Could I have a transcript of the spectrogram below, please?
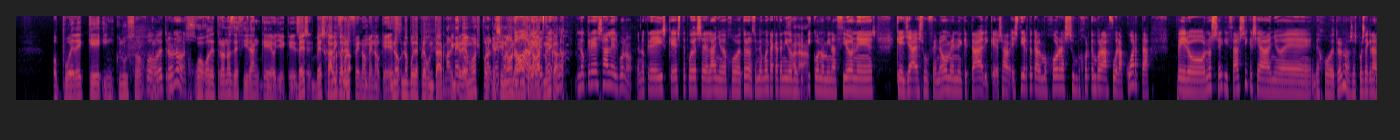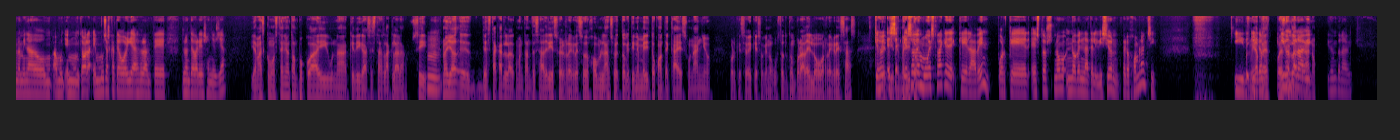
O puede que incluso Juego de mm, Tronos. Juego de Tronos decidan que, oye, que es ¿Ves- eh, ves, Javi, cómo el no- fenómeno que es. no, no puedes preguntar Mal quién creemos, porque si no, no vamos a ver, acabar este- nunca. No, ¿no crees, Alex? Bueno, ¿no creéis que este puede ser el año de Juego de Tronos, teniendo en cuenta que ha tenido veintipico nominaciones, que ya es un fenómeno y que tal? Y que, o sea, es cierto que a lo mejor su mejor temporada fue la cuarta, pero no sé, quizás sí que sea año de, de Juego de Tronos, después de que la han nominado a en, toda en muchas categorías durante, durante varios años ya. Y además, como este año tampoco hay una que digas esta es la clara. Sí. Mm. No, yo eh, destacar, lo comentó antes Adri, eso, el regreso de Homeland, sobre todo que tiene mérito cuando te caes un año porque se ve que eso, que no gusta tu temporada y luego regresas. Que eso, eh, es- que eso demuestra que, que la ven, porque estos no, no ven la televisión, pero Homeland sí. Y, Pues mira, y Don- puedes- puedes y Don verla en Tonavi. verano. Y Don Tonavi.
